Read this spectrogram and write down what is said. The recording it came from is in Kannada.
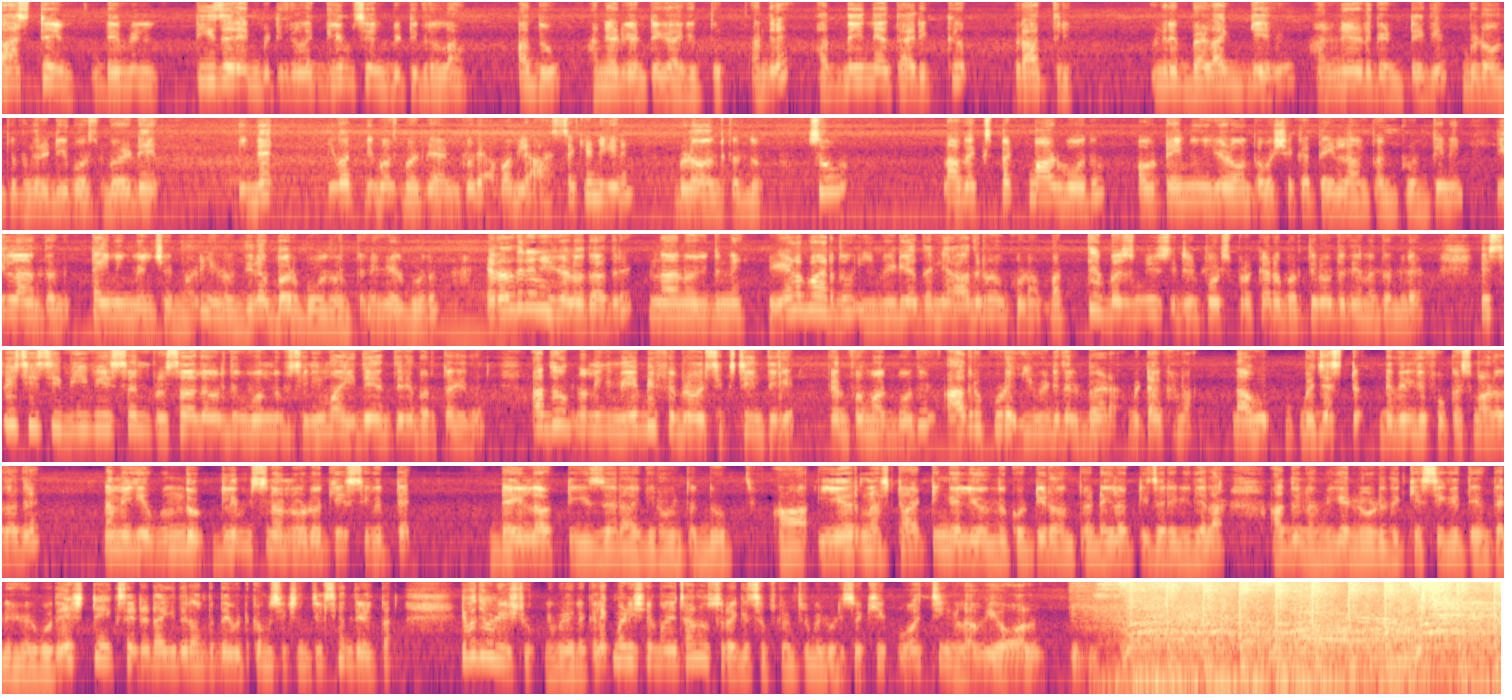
ಲಾಸ್ಟ್ ಟೈಮ್ ಡೆವಿಲ್ ಟೀಸರ್ ಏನ್ ಬಿಟ್ಟಿದ್ರಲ್ಲ ಗ್ಲಿಮ್ಸ್ ಏನ್ ಬಿಟ್ಟಿದ್ರಲ್ಲ ಅದು ಹನ್ನೆರಡು ಗಂಟೆಗೆ ಆಗಿತ್ತು ಅಂದ್ರೆ ಹದಿನೈದನೇ ತಾರೀಕು ರಾತ್ರಿ. ಅಂದ್ರೆ ಬೆಳಗ್ಗೆ ಹನ್ನೆರಡು ಗಂಟೆಗೆ ಬಿಡುವಂಥದ್ದು. ಅಂದ್ರೆ ಡಿ ಬಾಸ್ ಬರ್ಡೇ ಇನ್ನೇ, ಇವತ್ತು ಡಿ ಬಾಸ್ ಬರ್ಡೇ ಅನ್ಕೊಳ್ಳಿ ಅವಾಗಲೇ ಆ ಸೆಕೆಂಡ್ಗೆ ಬಿಡುವಂಥದ್ದು. ಸೊ ನಾವು ಎಕ್ಸ್ಪೆಕ್ಟ್ ಮಾಡ್ಬೋದು ಅವ್ರು ಟೈಮಿಂಗ್ ಹೇಳುವಂತ ಅವಶ್ಯಕತೆ ಇಲ್ಲ ಅಂತ ಅನ್ಕೊಂತೀನಿ. ಇಲ್ಲ ಅಂತಂದ್ರೆ ಟೈಮಿಂಗ್ ಮೆನ್ಷನ್ ಮಾಡಿ ಇನ್ನೊಂದು ದಿನ ಬರ್ಬೋದು ಅಂತಾನೆ ಹೇಳ್ಬೋದು. ಅದಲ್ದೇ ಹೇಳೋದಾದ್ರೆ ನಾನು ಇದನ್ನ ಹೇಳಬಾರ್ದು ಈ ವಿಡಿಯೋದಲ್ಲಿ, ಆದ್ರೂ ಕೂಡ ಮತ್ತೆ ಬಸ್ ನ್ಯೂಸ್ ರಿಪೋರ್ಟ್ಸ್ ಪ್ರಕಾರ ಬರ್ತಿರೋದು ಏನಂತಂದ್ರೆ S V C C B V S N Prasad ಅವ್ರದ್ದು ಒಂದು ಸಿನಿಮಾ ಇದೆ ಅಂತಾನೆ ಬರ್ತಾ ಇದೆ. ಅದು ನಮಗೆ ಮೇ ಬಿ ಫೆಬ್ರವರಿ ಸಿಕ್ಸ್ಟೀನ್ತಿಗೆ ಕನ್ಫರ್ಮ್ ಆಗ್ಬೋದು. ಆದ್ರೂ ಕೂಡ ಈ ವಿಡಿಯೋದಲ್ಲಿ ಬೇಡ. ಬಿಟ್ಟಾಕೋಣ. ನಾವು ಜಸ್ಟ್ ಡೆವಿಲ್ಗೆ ಫೋಕಸ್ ಮಾಡೋದಾದ್ರೆ ನಮಗೆ ಒಂದು ಗ್ಲಿಮ್ಸ್ ನೋಡೋಕೆ ಸಿಗುತ್ತೆ. ಡೈಲಾಗ್ ಟೀಸರ್ ಆಗಿರುವಂತದ್ದು ಆ ಇಯರ್ನ ನ ಸ್ಟಾರ್ಟಿಂಗ್ ಅಲ್ಲಿ ಒಂದು ಕೊಟ್ಟಿರುವಂತ ಡೈಲಾಗ್ ಟೀಸರ್ ಏನಿದೆಯಲ್ಲ, ಅದು ನಮಗೆ ನೋಡೋದಕ್ಕೆ ಸಿಗುತ್ತೆ ಅಂತಾನೆ ಹೇಳ್ಬೋದು. ಎಷ್ಟು ಎಕ್ಸೈಟೆಡ್ ಆಗಿದ್ದೀರಾ ಅಂತ ದಯವಿಟ್ಟು ಕಮೆಂಟ್ ಸೆಕ್ಷನ್ ತಿಳಿಸಿ ಅಂತ ಹೇಳ್ತಾ. ಇವತ್ತು ವಿಡಿಯೋ ಇಷ್ಟು. ನಿಮ್ಮ ಕಲೆಕ್ಟ್ ಮಾಡಿ ಶೇರ್ ಮಾಡಿ ಚಾನಲ್ ಸುರಾಗಿ ಸಬ್ಸ್ಕ್ರೈಬ್ ಮಾಡಿ so keep watching love you all please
